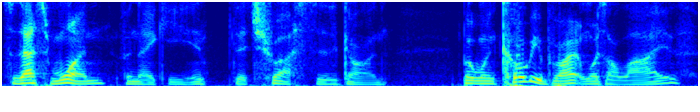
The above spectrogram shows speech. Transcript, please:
so that's one for Nike, and the trust is gone. But when Kobe Bryant was alive,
